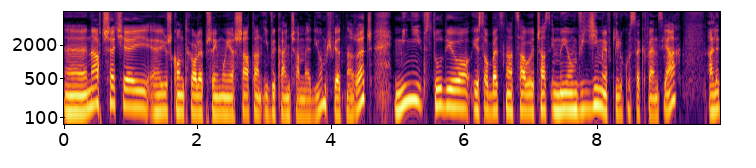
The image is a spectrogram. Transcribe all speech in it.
E, no trzeciej e, już kontrolę przejmuje szatan i wykańcza medium. Świetna rzecz. Mini w studio jest obecna cały czas i my ją widzimy w kilku sekwencjach, ale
